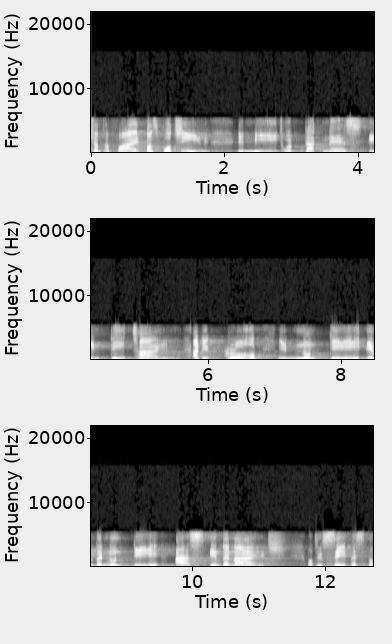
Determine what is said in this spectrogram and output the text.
chapter 5 verse 14. They meet with darkness in daytime and they grope in noonday, in the noonday as in the night. But he saves the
